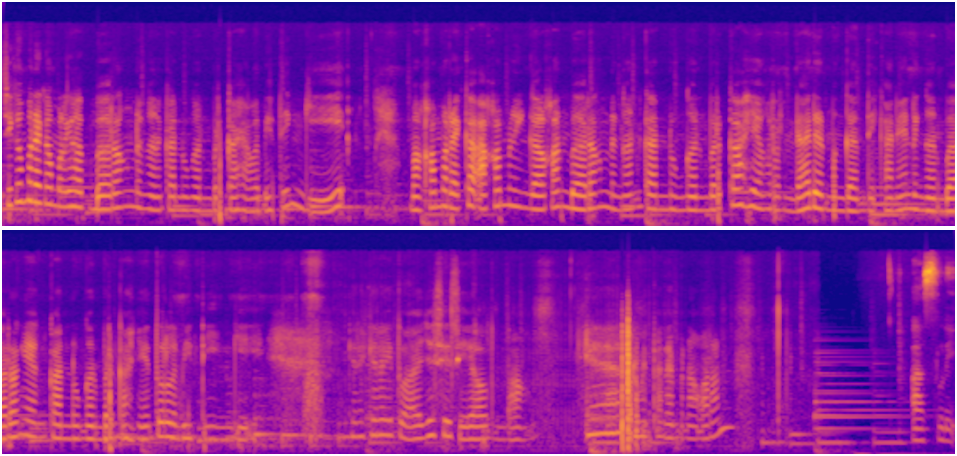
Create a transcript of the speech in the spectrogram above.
Jika mereka melihat barang dengan kandungan berkah yang lebih tinggi, maka mereka akan meninggalkan barang dengan kandungan berkah yang rendah dan menggantikannya dengan barang yang kandungan berkahnya itu lebih tinggi. Kira-kira itu aja sih Sil tentang ya permintaan dan penawaran. Asli,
